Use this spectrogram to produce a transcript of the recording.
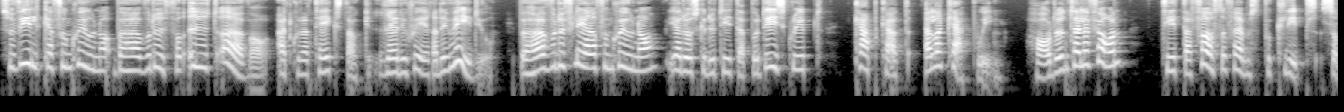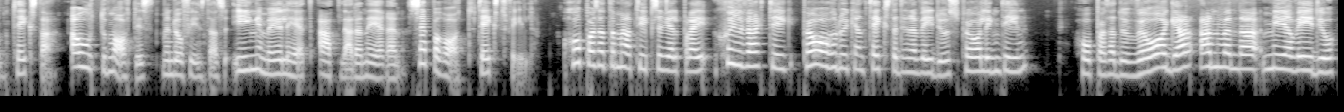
Så vilka funktioner behöver du förutöver att kunna texta och redigera din video? Behöver du flera funktioner? Ja, då ska du titta på Descript, CapCut eller Capwing. Har du en telefon? Titta först och främst på clips som textar automatiskt, men då finns det alltså ingen möjlighet att ladda ner en separat textfil. Hoppas att de här tipsen hjälper dig. Sju verktyg på hur du kan texta dina videos på LinkedIn. Hoppas att du vågar använda mer video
